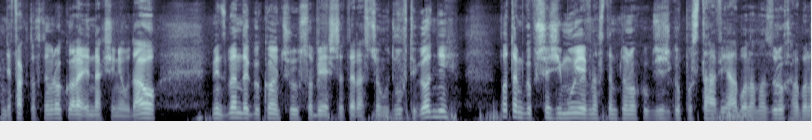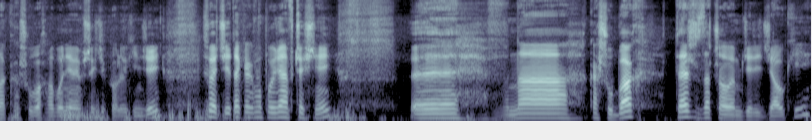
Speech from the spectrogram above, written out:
de facto w tym roku, ale jednak się nie udało, więc będę go kończył sobie jeszcze teraz w ciągu dwóch tygodni. Potem go przezimuję, w następnym roku gdzieś go postawię, albo na Mazurach, albo na Kaszubach, albo nie wiem, jeszcze gdziekolwiek indziej. Słuchajcie, tak jak Wam powiedziałem wcześniej, e, na Kaszubach też zacząłem dzielić działki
